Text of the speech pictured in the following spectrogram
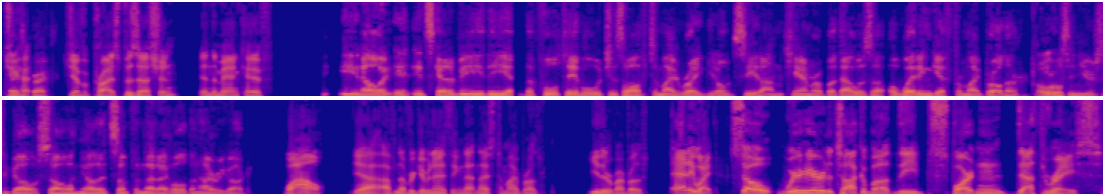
Do you, ha- correct. do you have a prized possession in the man cave? You know, it, it's got to be the the pool table, which is off to my right. You don't see it on camera, but that was a, a wedding gift from my brother Oh. years and years ago. So, you know, that's something that I hold in high regard. Wow. Yeah, I've never given anything that nice to my brother. Either of my brothers. Anyway, so we're here to talk about the Spartan death race.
